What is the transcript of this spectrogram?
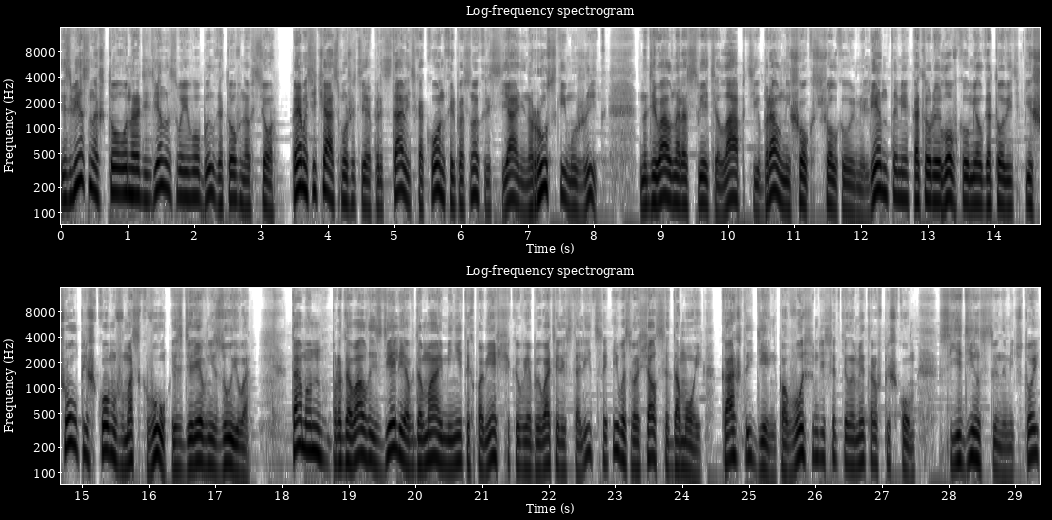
Известно, что он ради дела своего был готов на все. Прямо сейчас можете представить, как он, крепостной крестьянин, русский мужик, надевал на рассвете лапти, брал мешок с шелковыми лентами, которые ловко умел готовить, и шел пешком в Москву из деревни Зуева. Там он продавал изделия в дома именитых помещиков и обывателей столицы и возвращался домой каждый день по 80 километров пешком с единственной мечтой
